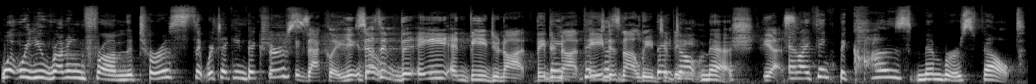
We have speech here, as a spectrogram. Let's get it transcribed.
What were you running from? The tourists that were taking pictures? Exactly. It So- doesn't, the A and B do not, they do They- not, they A just- does not lead to B. don't mesh. Yes. And I think because members felt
